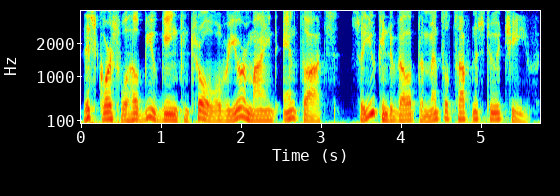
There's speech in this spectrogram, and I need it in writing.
This course will help you gain control over your mind and thoughts so you can develop the mental toughness to achieve.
